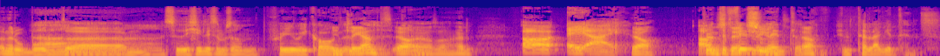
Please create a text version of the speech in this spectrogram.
En robot ah, uh, Så det er ikke liksom sånn pre-recorded Intelligent. Ja, altså, hell- Ah, AI. ja. Artificial intelligent. Ja. intelligence.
